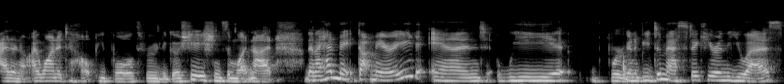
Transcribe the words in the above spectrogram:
I don't know. I wanted to help people through negotiations and whatnot. Then I had ma- got married, and we were going to be domestic here in the U.S.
